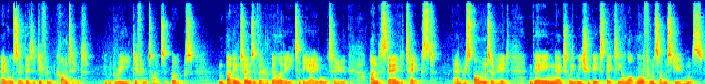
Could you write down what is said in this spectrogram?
and also there's a different content. You would read different types of books. But in terms of their ability to be able to understand a text and respond to it, then actually we should be expecting a lot more from some students.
